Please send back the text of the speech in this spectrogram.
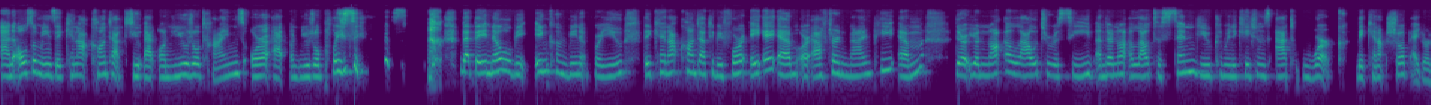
And also means they cannot contact you at unusual times or at unusual places. that they know will be inconvenient for you. They cannot contact you before 8 a.m. or after 9 p.m. They're, you're not allowed to receive and they're not allowed to send you communications at work. They cannot show up at your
